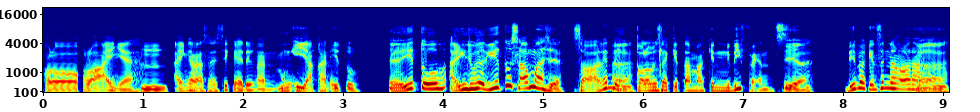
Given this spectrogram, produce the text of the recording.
kalau kalau aing ya, Mmm. aing ngerasanya sih kayak dengan mengiyakan itu. Ya itu, aing juga gitu sama sih. Soalnya Heeh. kalau misalnya kita makin nge-defense, Iya. dia makin senang orang, Heeh.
